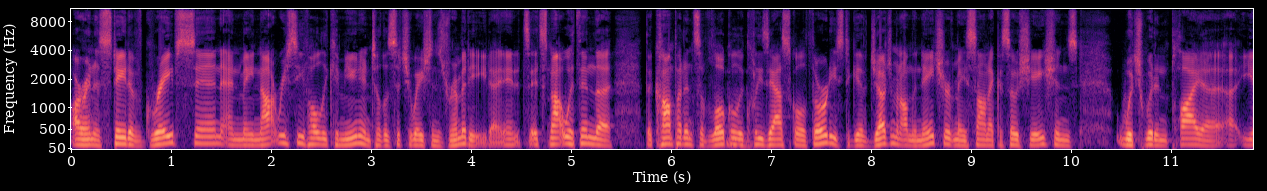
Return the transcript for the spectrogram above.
are in a state of grave sin and may not receive Holy Communion until the situation is remedied. It's, it's not within the, the competence of local ecclesiastical authorities to give judgment on the nature of Masonic associations, which would imply a, a,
